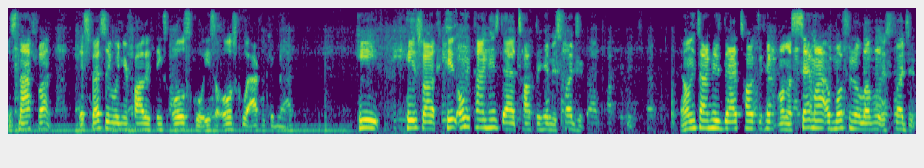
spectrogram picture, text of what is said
It's not fun, especially when your father thinks old school. He's an old school African man. He, his father, his only time his dad talked to him is Fajr. The only time his dad talked to him on a semi-emotional level is Fajr.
